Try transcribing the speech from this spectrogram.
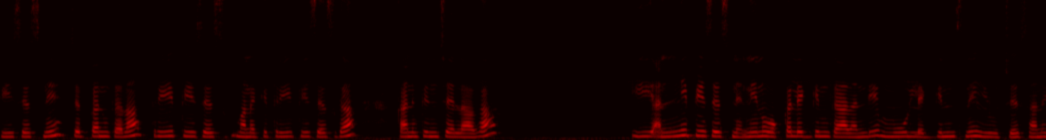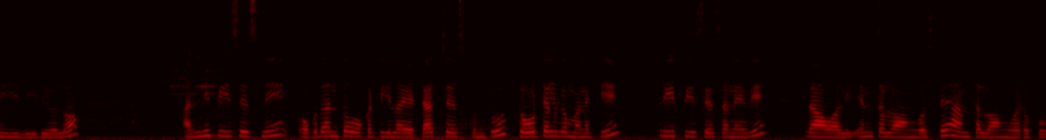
పీసెస్ని చెప్పాను కదా త్రీ పీసెస్ మనకి త్రీ పీసెస్గా కనిపించేలాగా ఈ అన్ని పీసెస్ని నేను ఒక్క లెగ్గిన్ కాదండి మూడు లెగ్గిన్స్ని యూజ్ చేశాను ఈ వీడియోలో. అన్ని పీసెస్ని ఒకదానితో ఒకటి ఇలా అటాచ్ చేసుకుంటూ టోటల్గా మనకి త్రీ పీసెస్ అనేవి రావాలి. ఎంత లాంగ్ వస్తే అంత లాంగ్ వరకు.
